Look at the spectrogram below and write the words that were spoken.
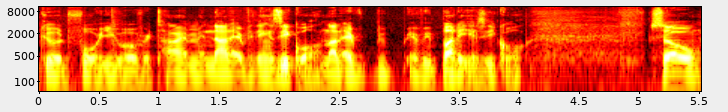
good for you over time, and not everything is equal. Not every, everybody is equal. So,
